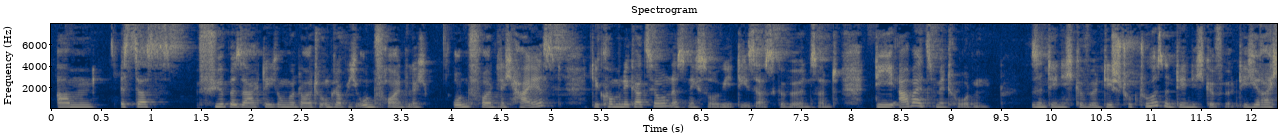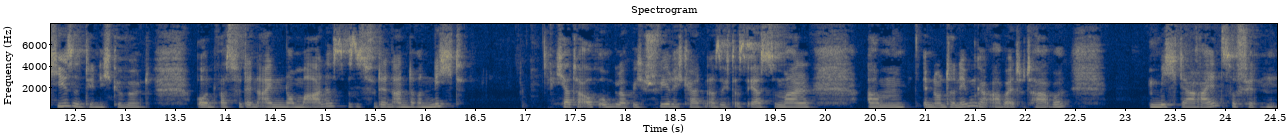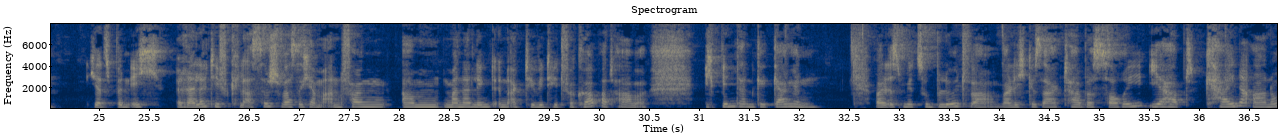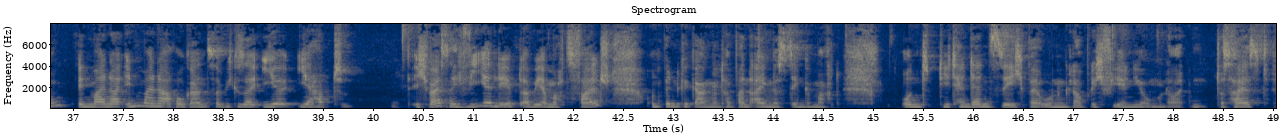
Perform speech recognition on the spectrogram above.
ähm, ist das für besagte junge Leute unglaublich unfreundlich unfreundlich heißt, die Kommunikation ist nicht so, wie diese es gewöhnt sind. Die Arbeitsmethoden sind die nicht gewöhnt, die Struktur sind die nicht gewöhnt, die Hierarchie sind die nicht gewöhnt. Und was für den einen normal ist, ist es für den anderen nicht. Ich hatte auch unglaubliche Schwierigkeiten, als ich das erste Mal ähm, in Unternehmen gearbeitet habe, mich da reinzufinden. Jetzt bin ich relativ klassisch, was ich am Anfang ähm, meiner LinkedIn-Aktivität verkörpert habe. Ich bin dann gegangen weil es mir zu blöd war, weil ich gesagt habe, sorry, ihr habt keine Ahnung. In meiner, in meiner Arroganz habe ich gesagt, ihr, ihr habt, ich weiß nicht, wie ihr lebt, aber ihr macht's falsch und bin gegangen und habe mein eigenes Ding gemacht. Und die Tendenz sehe ich bei unglaublich vielen jungen Leuten. Das heißt,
